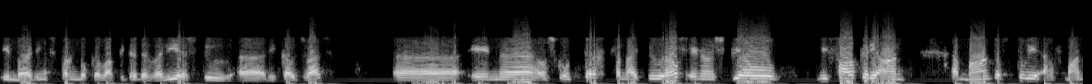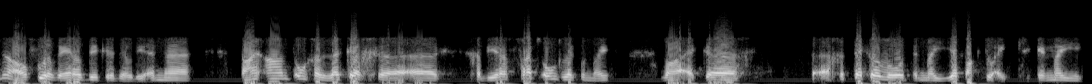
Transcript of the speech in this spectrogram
Emerging Springbokke waar Pieter de Villiers toe uh die coach was uh en uh ons kom terug van daai toer af en ons speel die Falke die aand 'n maand of twee of maand en 'n half voor wêreldbeker dou die in uh daai aand ongelukkig uh, uh gebeur 'n frats ongeluk met my waar ek uh, uh getackle word in my heupak toe uit. En my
